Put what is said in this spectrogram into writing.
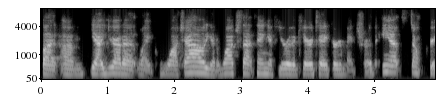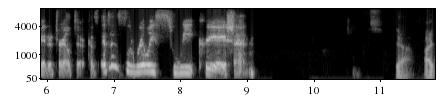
but um yeah you gotta like watch out. You gotta watch that thing. If you're the caretaker make sure the ants don't create a trail to it because it is a really sweet creation. Yeah I,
